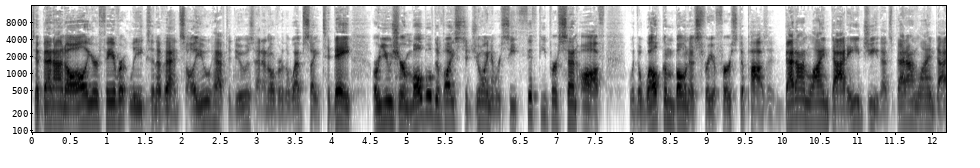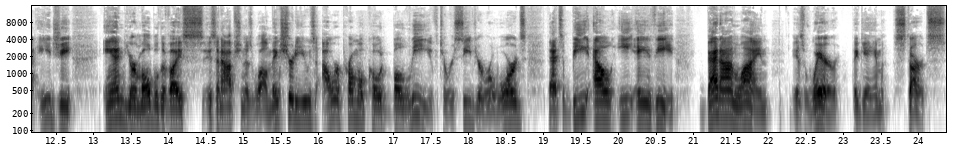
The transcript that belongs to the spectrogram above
to bet on all your favorite leagues and events. All you have to do is head on over to the website today or use your mobile device to join and receive 50% off with a welcome bonus for your first deposit. BetOnline.ag. That's BetOnline.ag. And your mobile device is an option as well. Make sure to use our promo code BLEAV to receive your rewards. That's B L E A V. BetOnline is where the game starts.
